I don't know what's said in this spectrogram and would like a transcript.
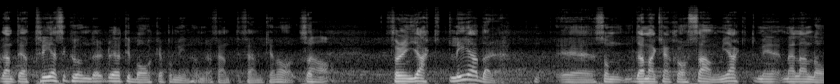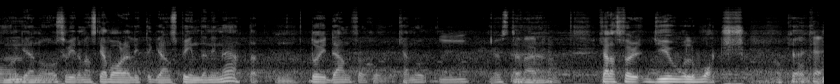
väntar jag tre sekunder då är jag tillbaka på min 155-kanal. Så att Jaha. för en jaktledare, eh, som, där man kanske har samjakt med, mellan lagen och så vidare, man ska vara lite grann spindeln i nätet, då är den funktionen kanon. Mm. Just det. Verkligen. Kallas för dual watch. Okej. Okej.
